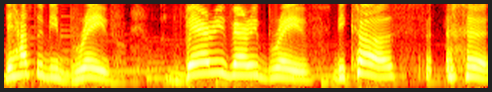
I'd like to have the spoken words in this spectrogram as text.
They have to be brave. Very very brave because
